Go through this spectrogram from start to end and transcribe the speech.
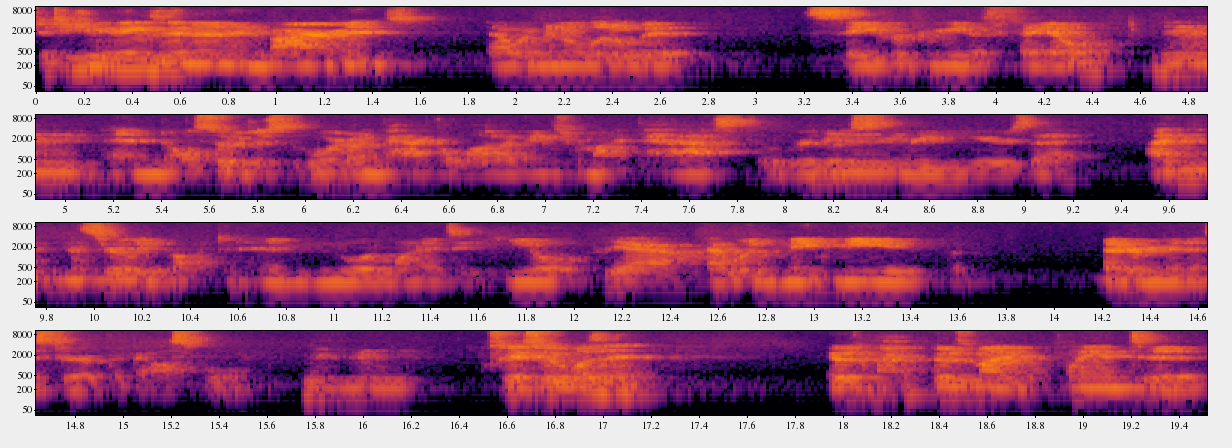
to teach me things in an environment that would have been a little bit safer for me to fail. Mm. and also just the Lord unpacked a lot of things from my past over those Mm. three years that I didn't necessarily brought to Him, and the Lord wanted to heal. Yeah. That would make me a better minister of the gospel. hmm Okay, so it wasn't. It was my, it was my plan to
